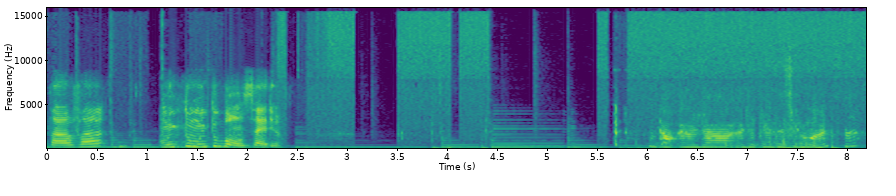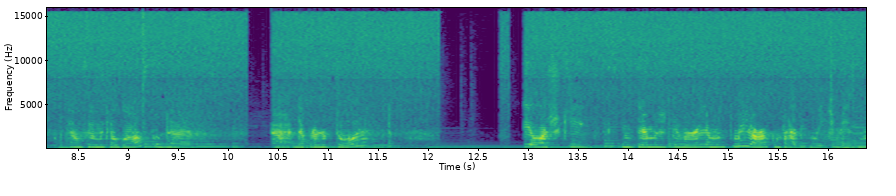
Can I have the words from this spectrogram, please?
tava muito, muito bom, sério. Então, eu já, eu já tinha assistido antes, né? É um filme que eu gosto da, da, produtora. Eu acho que, em termos de terror, ele é muito melhor comparado com It mesmo.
